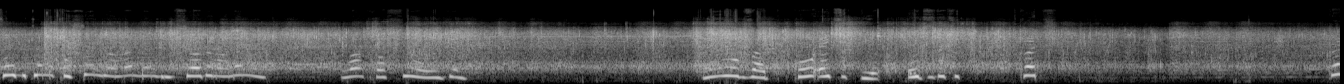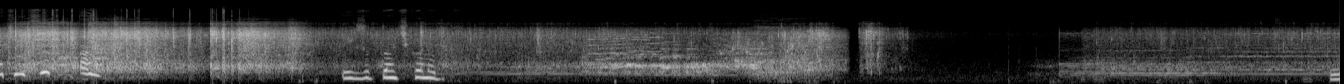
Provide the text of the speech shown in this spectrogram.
sol butonla koşuyorum diyorum lan ben bilgisayardan oynamıyorum. Ulan kasıyor öleceğim. Ne yok zaten. Kol exit diyor. Exit'e çık. Kaç. Kaç exit. Ay. Exit'ten çıkamadık. Oy,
